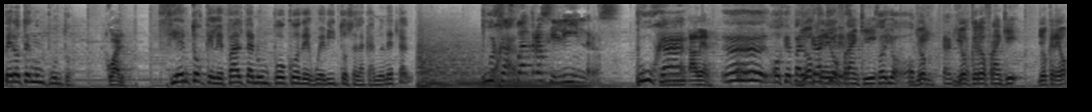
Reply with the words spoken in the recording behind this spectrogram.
pero tengo un punto. ¿Cuál? Siento que le faltan un poco de huevitos a la camioneta. Por sus Puja, cuatro cilindros. puja. Mm, a ver. Ah, ok, para yo la creo. Frankie. Soy yo, ok, yo, tranquilo. yo creo, Frankie, yo creo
